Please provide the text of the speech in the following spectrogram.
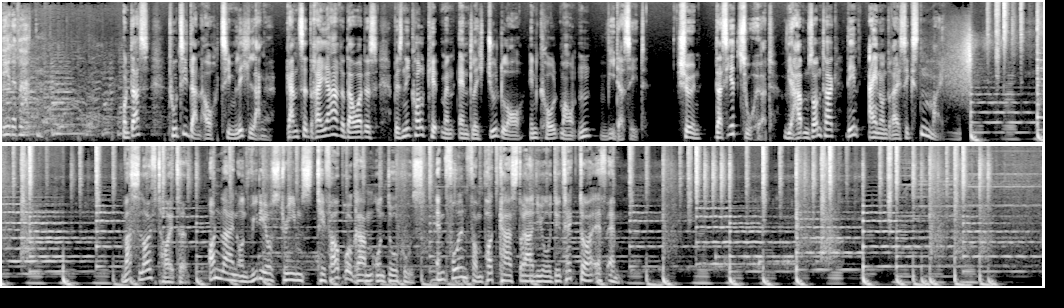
Ich werde warten. Und das tut sie dann auch ziemlich lange. Ganze drei Jahre dauert es, bis Nicole Kidman endlich Jude Law in Cold Mountain wiedersieht. Schön, dass ihr zuhört. Wir haben Sonntag, den 31. Mai. Was läuft heute? Online- und Videostreams, TV-Programm und Dokus. Empfohlen vom Podcast Radio Detektor FM.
